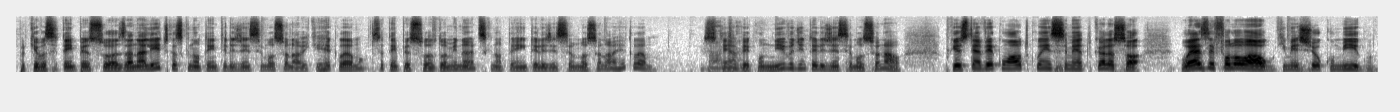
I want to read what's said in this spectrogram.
Porque você tem pessoas analíticas que não têm inteligência emocional e que reclamam, você tem pessoas dominantes que não têm inteligência emocional e reclamam. Isso ah, tem tá. a ver com o nível de inteligência emocional. Porque isso tem a ver com autoconhecimento. Porque olha só, o Wesley falou algo que mexeu comigo,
